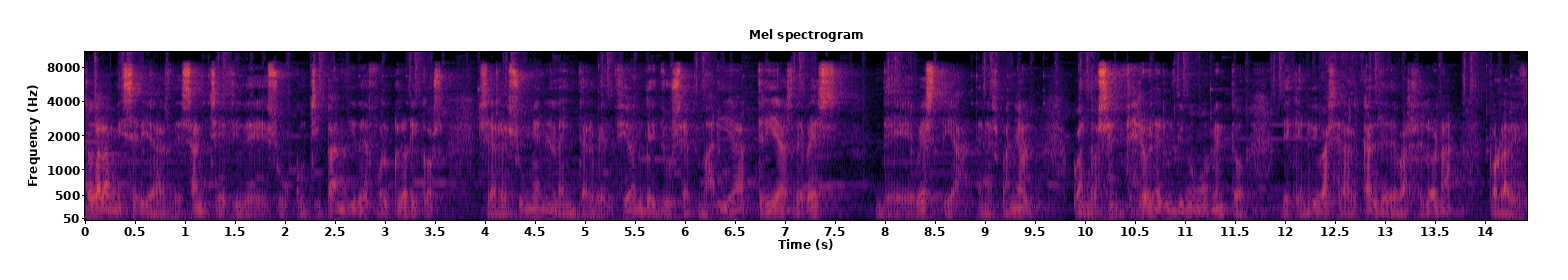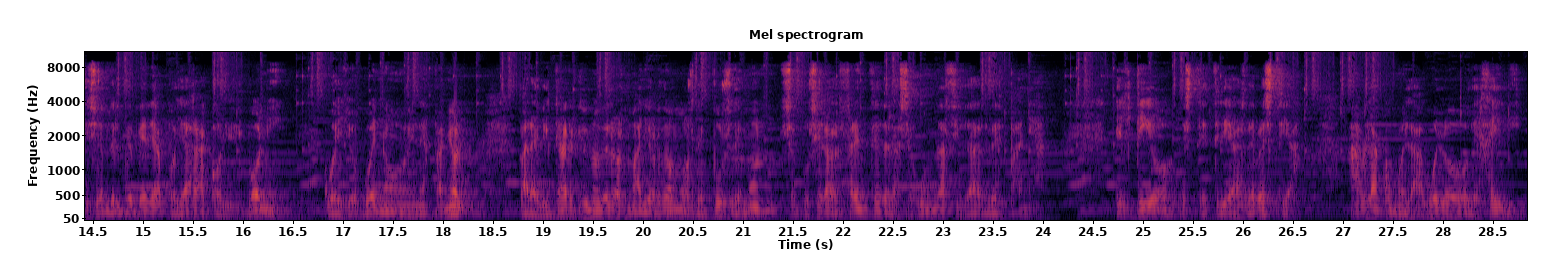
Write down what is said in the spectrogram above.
Todas las miserias de Sánchez y de su cuchipandi de folclóricos se resumen en la intervención de Josep María Trías de Bes, de Bestia en español, cuando se enteró en el último momento de que no iba a ser alcalde de Barcelona por la decisión del PP de apoyar a Collboni, cuello bueno en español, para evitar que uno de los mayordomos de Puigdemont se pusiera al frente de la segunda ciudad de España. El tío, este Trías de Bestia, habla como el abuelo de Heidi,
